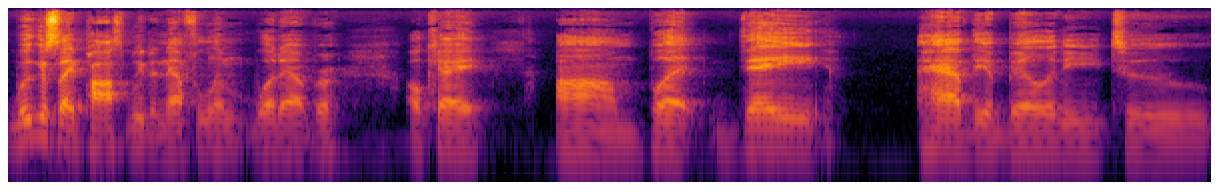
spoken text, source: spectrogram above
we could say possibly the Nephilim, whatever, okay? Um, but they have the ability to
